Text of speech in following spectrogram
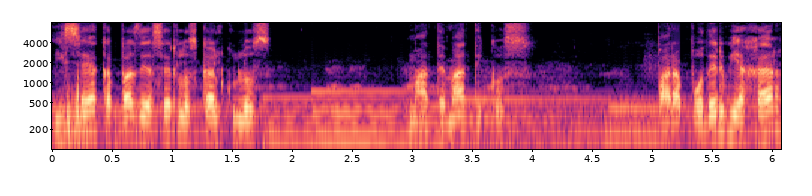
y sea capaz de hacer los cálculos matemáticos para poder viajar,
